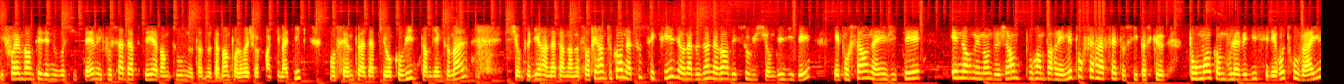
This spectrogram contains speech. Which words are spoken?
Il faut inventer des nouveaux systèmes, il faut s'adapter avant tout, not- notamment pour le réchauffement climatique. On s'est un peu adapté au Covid, tant bien que mal, si on peut dire en attendant de sortir. En tout cas, on a toutes ces crises et on a besoin d'avoir des solutions, des idées. Et pour ça, on a invité énormément de gens pour en parler, mais pour faire la fête aussi, parce que pour moi, comme vous l'avez dit, c'est les retrouvailles.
